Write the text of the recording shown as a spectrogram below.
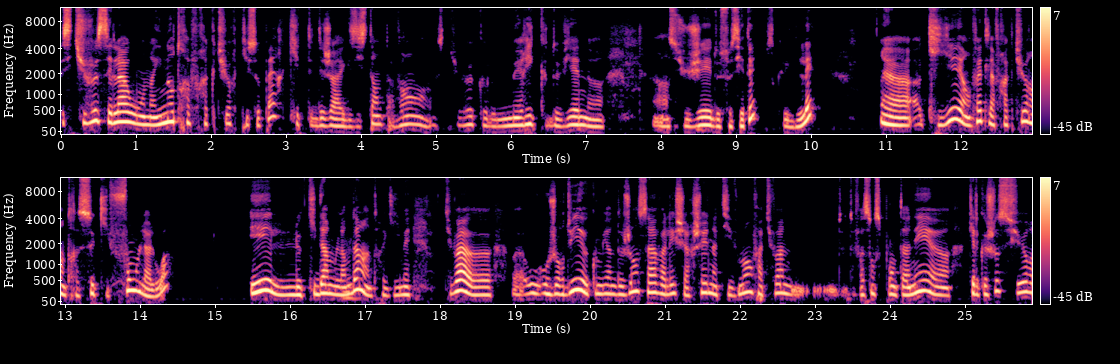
si tu veux, c'est là où on a une autre fracture qui se perd, qui était déjà existante avant, euh, si tu veux, que le numérique devienne euh, un sujet de société, parce qu'il l'est, qui est en fait la fracture entre ceux qui font la loi et le kidam lambda, mmh. entre guillemets. Tu vois, euh, euh, aujourd'hui, euh, combien de gens savent aller chercher nativement, enfin, tu vois, de, façon spontanée, quelque chose sur,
